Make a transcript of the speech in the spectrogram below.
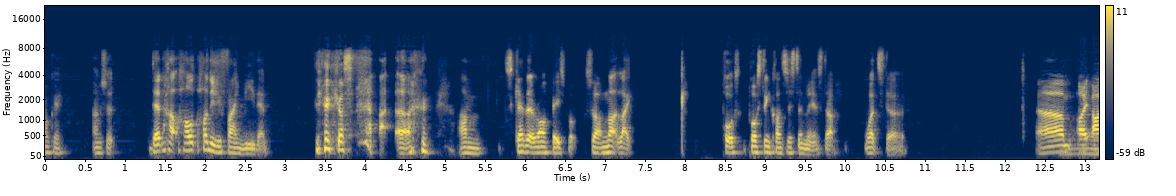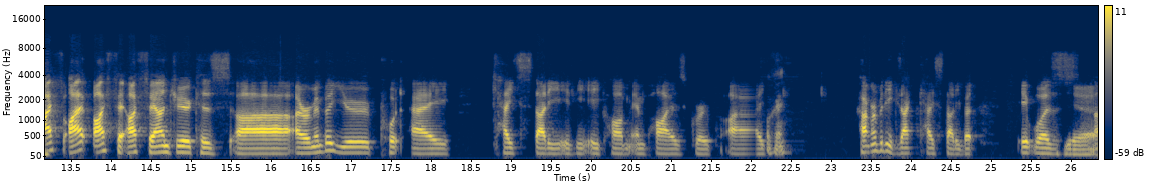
Okay, understood. Then how, how, how did you find me then? because uh, I'm scattered around Facebook, so I'm not like post, posting consistently and stuff. What's the Um, I, I, I, I, I found you because uh, I remember you put a case study in the Ecom Empires group. I okay? can't remember the exact case study, but it was Yeah. Yeah.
